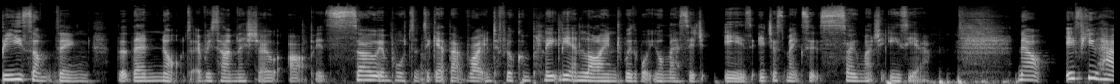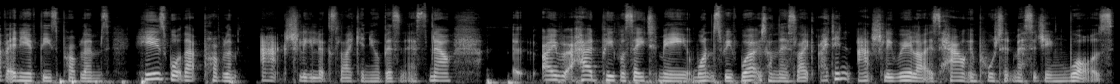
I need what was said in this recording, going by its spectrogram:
be something that they're not every time they show up. It's so important to get that right and to feel completely aligned with what your message is. It just makes it so much easier. Now if you have any of these problems here's what that problem actually looks like in your business now I've had people say to me once we've worked on this, like, I didn't actually realize how important messaging was.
